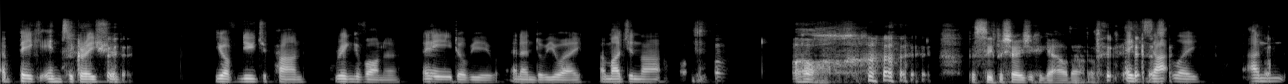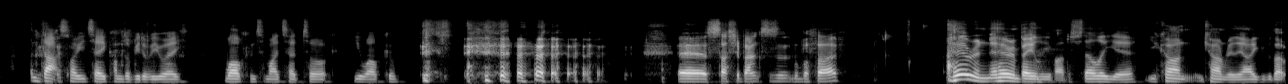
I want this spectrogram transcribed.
A big integration. you have New Japan, Ring of Honor, AEW, and NWA. Imagine that. Oh, the super shows you could get out of that. Exactly. and that's how you take on WWE. Welcome to my TED Talk. You're welcome. uh, Sasha Banks is at number five. Her and her and Bayley have had a stellar year. You can't you can't really argue with that.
